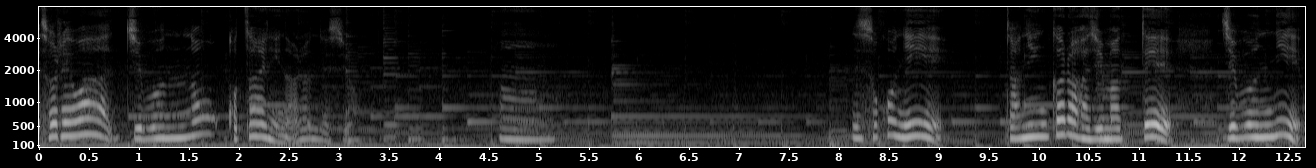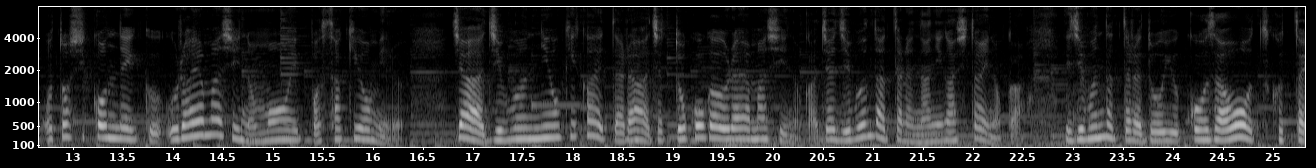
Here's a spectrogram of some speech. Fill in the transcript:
それは自分の答えになるんですよ。うん、でそこに他人から始まって自分に落とし込んでいく羨ましいのもう一歩先を見る。じゃあ自分に置き換えたらじゃあどこが羨ましいのか。じゃあ自分だったら何がしたいのか。で自分だったらどういう講座を作った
